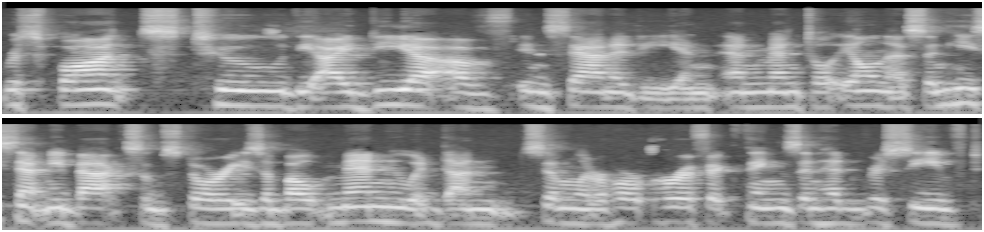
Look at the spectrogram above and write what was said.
response to the idea of insanity and, and mental illness. And he sent me back some stories about men who had done similar hor- horrific things and had received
